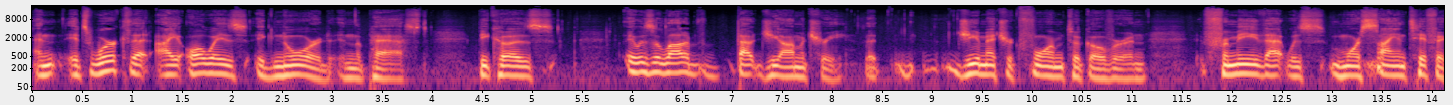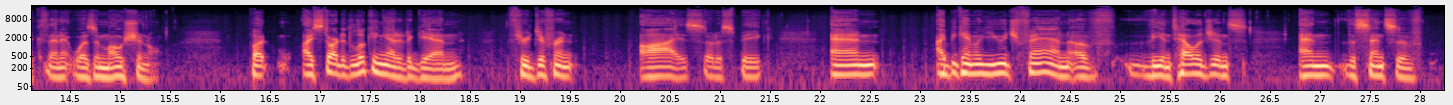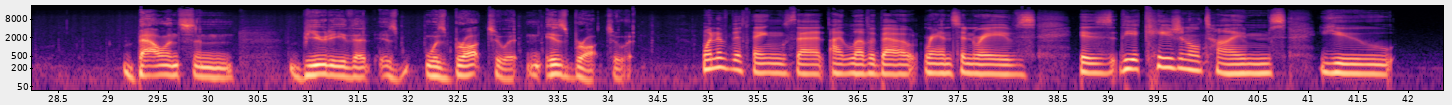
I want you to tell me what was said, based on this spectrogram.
And it's work that I always ignored in the past because it was a lot of, about geometry, that geometric form took over. And for me, that was more scientific than it was emotional. But I started looking at it again through different eyes, so to speak. And I became a huge fan of the intelligence and the sense of balance and beauty that is was brought to it and is brought to it. One of the things that I love about rants and raves is the occasional times you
